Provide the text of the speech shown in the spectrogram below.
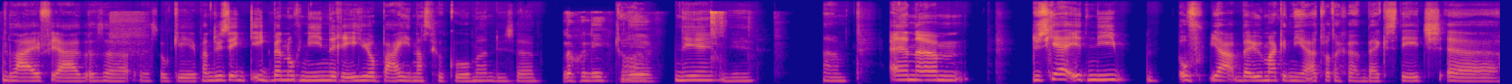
live, ja, dat is, eh, dat is oké. Maar Dus ik, ik ben nog niet in de regiopagina's gekomen, dus... eh, Nog niet? Nee. Nee, nee. En ehm, dus jij eet niet, of ja, bij u maakt het niet uit wat je backstage, eh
